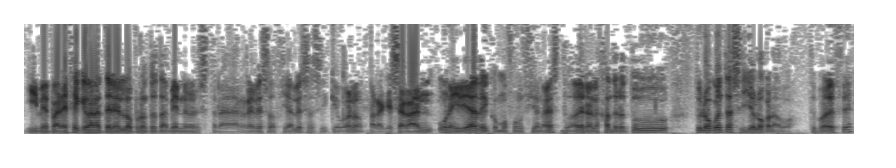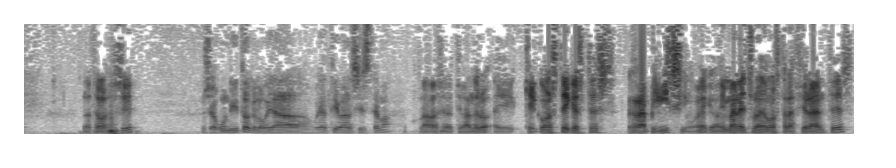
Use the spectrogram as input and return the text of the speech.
y me parece que van a tenerlo pronto también en nuestras redes sociales, así que bueno, para que se hagan una idea de cómo funciona esto. A ver, Alejandro, tú, tú lo cuentas y yo lo grabo, ¿te parece? ¿Lo hacemos así? Un segundito que lo voy a, voy a activar el sistema. Vamos a ir activándolo. Eh, que conste que esto es rapidísimo, ¿eh? que a mí me han hecho una demostración antes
